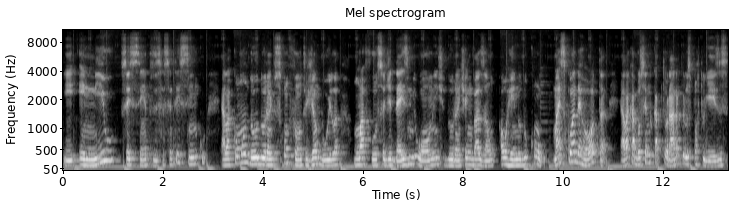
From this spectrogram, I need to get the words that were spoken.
E em 1665 ela comandou durante os confrontos de Ambuila uma força de 10 mil homens durante a invasão ao Reino do Congo. Mas com a derrota, ela acabou sendo capturada pelos portugueses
